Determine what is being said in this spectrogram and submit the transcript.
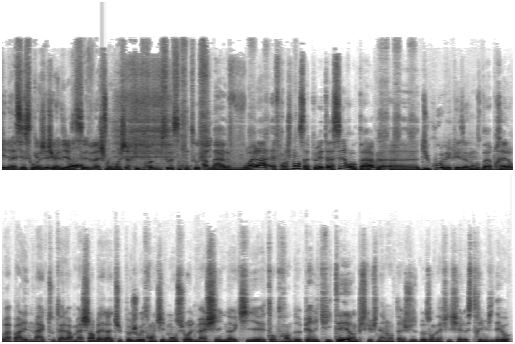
et la Bah, c'est ce dispo que j'allais dire, actuellement, c'est vachement moins cher qu'une 3060 au ah final. bah voilà, franchement, ça peut être assez rentable. Euh, du coup, avec les annonces d'après, alors on va parler de Mac tout à l'heure, machin, bah là, tu peux jouer tranquillement sur une machine qui est en train de péricliter, hein, puisque finalement, tu as juste besoin d'afficher le stream vidéo.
